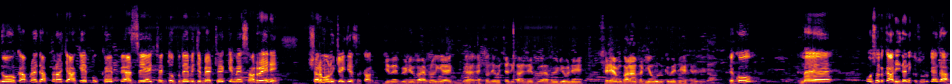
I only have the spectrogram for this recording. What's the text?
ਲੋਕ ਆਪਣੇ ਦਫ਼ਤਰਾਂ 'ਚ ਆ ਕੇ ਭੁੱਖੇ, ਪਿਆਸੇ ਇੱਥੇ ਧੁੱਪ ਦੇ ਵਿੱਚ ਬੈਠੇ, ਕਿਵੇਂ ਸੜ ਰਹੇ ਨੇ? ਸ਼ਰਮ ਆਉਣੀ ਚਾਹੀਦੀ ਹੈ ਸਰਕਾਰ ਨੂੰ। ਜਿਵੇਂ ਵੀਡੀਓ ਵਾਇਰਲ ਹੋਈ ਹੈ ਇੱਥੋਂ ਦੇ ਉੱਚ ਅਧਿਕਾਰੀ ਦੀ ਵੀਡੀਓ ਨੇ ਸ਼ਰੇਆਮ ਗਾਲਾਂ ਕੱਢੀਆਂ ਉਹਨੂੰ ਕਿਵੇਂ ਦੇਖਦੇ ਹੋ ਜੀ ਦੇਖੋ ਮੈਂ ਉਸ ਅਧਿਕਾਰੀ ਦਾ ਨਹੀਂ ਕਸੂਰ ਕਹਿੰਦਾ।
